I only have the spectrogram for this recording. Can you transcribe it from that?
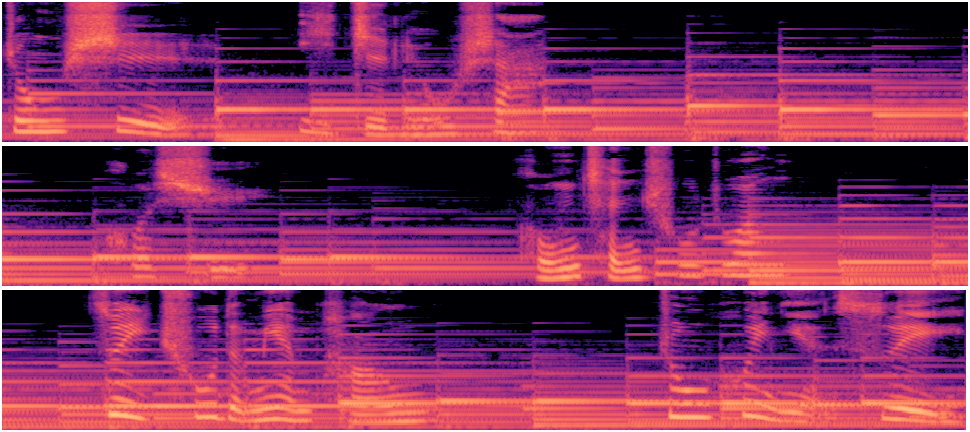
终是一指流沙，或许红尘初妆，最初的面庞终会碾碎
